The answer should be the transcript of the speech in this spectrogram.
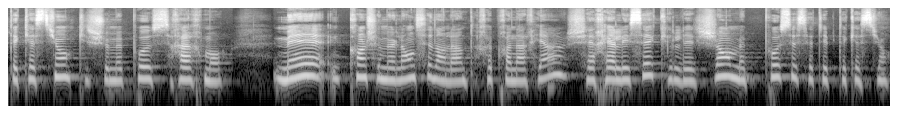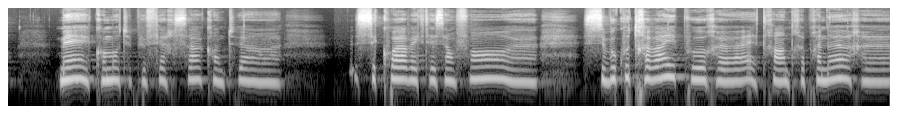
des, questions que je me pose rarement. Mais quand je me lançais dans l'entrepreneuriat, j'ai réalisé que les gens me posaient ce type de questions. Mais comment tu peux faire ça quand tu as... C'est quoi avec tes enfants euh, C'est beaucoup de travail pour euh, être entrepreneur. Euh,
